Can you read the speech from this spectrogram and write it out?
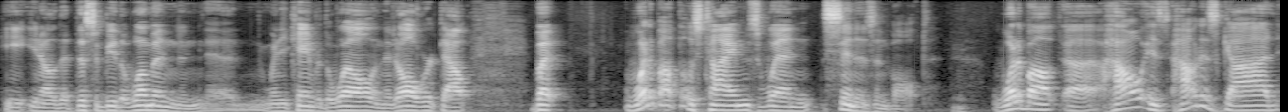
He, you know, that this would be the woman, and uh, when he came to the well, and it all worked out. But what about those times when sin is involved? What about uh, how is how does God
